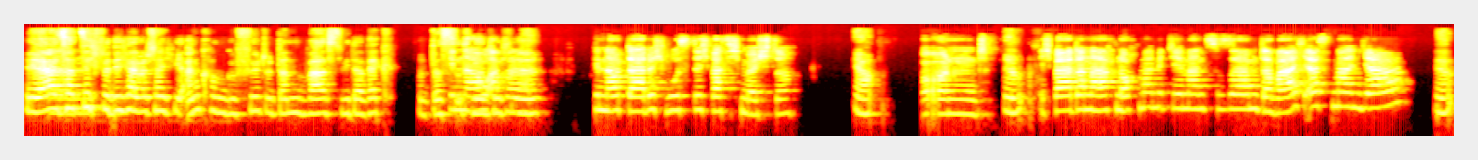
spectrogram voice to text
ja, es hat sich für dich halt wahrscheinlich wie Ankommen gefühlt und dann war es wieder weg. Und das genau, ist natürlich aber eine... genau dadurch wusste ich, was ich möchte. Ja. Und ja. ich war danach nochmal mit jemandem zusammen. Da war ich erst mal ein Jahr. Ja.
